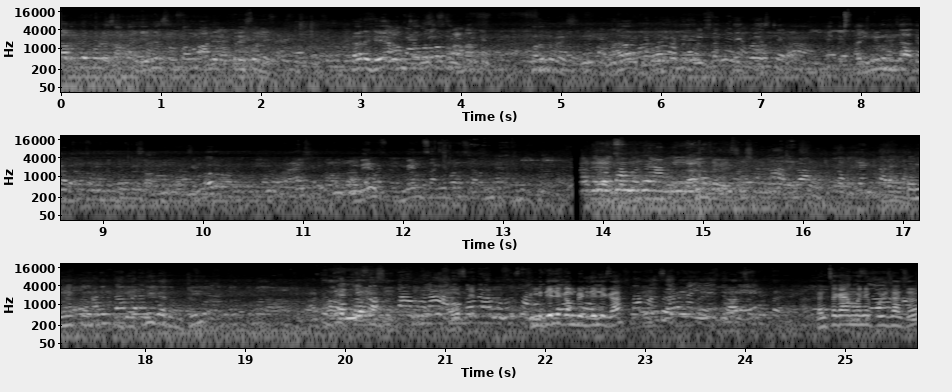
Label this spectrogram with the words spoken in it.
आता हे जे स्वतःहून आले तर हे आमच्याबरोबर राहणार नाही. परंतु वेळेस एक वेळेस विरोधामध्ये आम्ही स्टेशनला आलेलो आहोत कंप्लेंट करायला. तुम्ही दिली complaint दिली का? त्यांचं काय म्हणे पोलिसांचं?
